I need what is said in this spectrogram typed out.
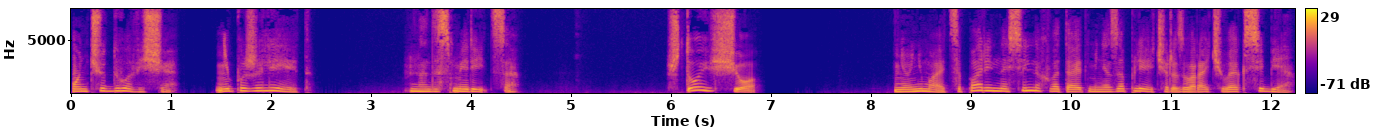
Он чудовище, не пожалеет. Надо смириться. Что еще? Не унимается парень, насильно хватает меня за плечи, разворачивая к себе.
